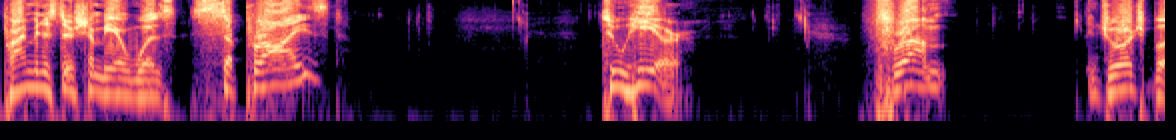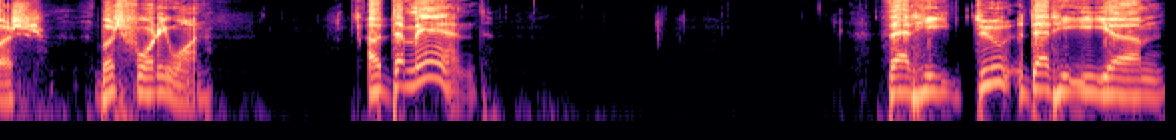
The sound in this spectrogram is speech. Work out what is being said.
Prime Minister Shamir was surprised to hear from George Bush, Bush 41, a demand that he do that he um,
